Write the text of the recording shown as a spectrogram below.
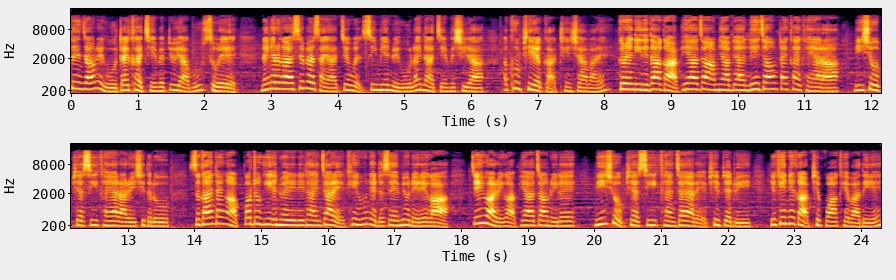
သင်ကျောင်းတွေကိုတိုက်ခတ်ခြင်းမပြုရဘူးဆိုတဲ့ နိုင်ငံတကာစစ်ဘက်ဆိုင်ရာကျင့်ဝတ်စည်းမျဉ်းတွေကိုလိုက်နာခြင်းမရှိတာအခုဖြစ်ရကထင်ရှားပါတယ်။ကရဏီဒေသကဖះเจ้าအများပြားလေးချောင်းတိုက်ခိုက်ခံရတာမိရှို့ဖျက်ဆီးခံရတာတွေရှိသလိုစကိုင်းတိုင်းကပေါ်တူဂီအနွယ်တွေနေထိုင်ကြတဲ့ခင်ဦးနဲ့ဒဇယ်မြို့နယ်တွေကကြေးရွာတွေကဖះเจ้าတွေလည်းမိရှို့ဖျက်ဆီးခံကြရတဲ့အဖြစ်အပျက်တွေရခိုင်နှစ်ကဖြစ်ပွားခဲ့ပါသေးတယ်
